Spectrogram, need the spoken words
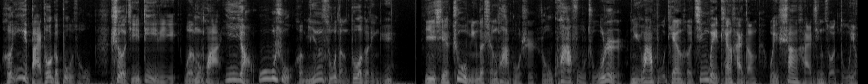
和一百多个部族，涉及地理、文化、医药、巫术和民俗等多个领域。一些著名的神话故事，如夸父逐日、女娲补天和精卫填海等，为《山海经》所独有。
